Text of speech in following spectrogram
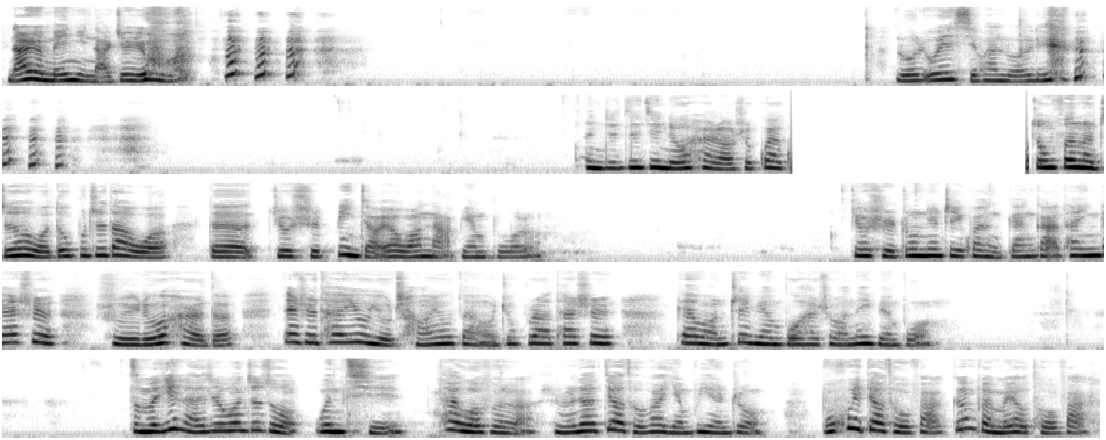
哪有美女哪就有我。萝莉，我也喜欢萝莉。感觉最近刘海老是怪怪。中分了之后，我都不知道我的就是鬓角要往哪边拨了，就是中间这一块很尴尬。它应该是属于刘海的，但是它又有长有短，我就不知道它是该往这边拨还是往那边拨。怎么一来就问这种问题？太过分了！什么叫掉头发严不严重？不会掉头发，根本没有头发，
